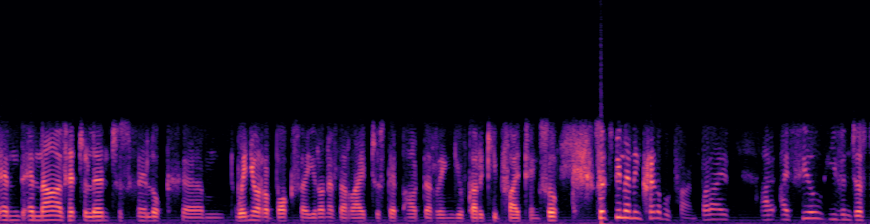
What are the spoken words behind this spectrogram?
and and now I've had to learn to say, look, um, when you're a boxer, you don't have the right to step out the ring. You've got to keep fighting. So, so it's been an incredible time. But I, I, I feel even just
